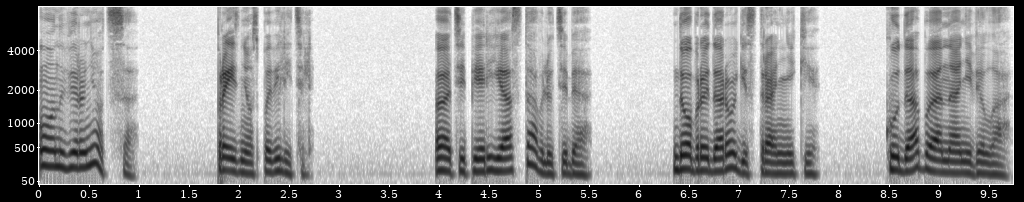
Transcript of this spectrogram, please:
«Он вернется, произнес повелитель. «А теперь я оставлю тебя. Доброй дороги, странники, куда бы она ни вела».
